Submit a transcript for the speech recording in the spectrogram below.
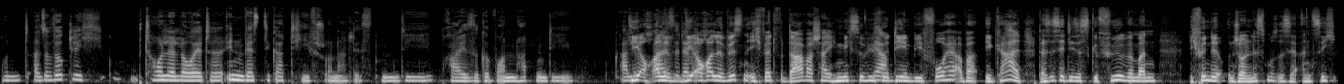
Und also wirklich tolle Leute, Investigativjournalisten, die Preise gewonnen hatten, die alle Die auch alle, Preise der die auch alle wissen, ich werde da wahrscheinlich nicht so viel Ja. verdienen wie vorher, aber egal. Das ist ja dieses Gefühl, wenn man, ich finde, Journalismus ist ja an sich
